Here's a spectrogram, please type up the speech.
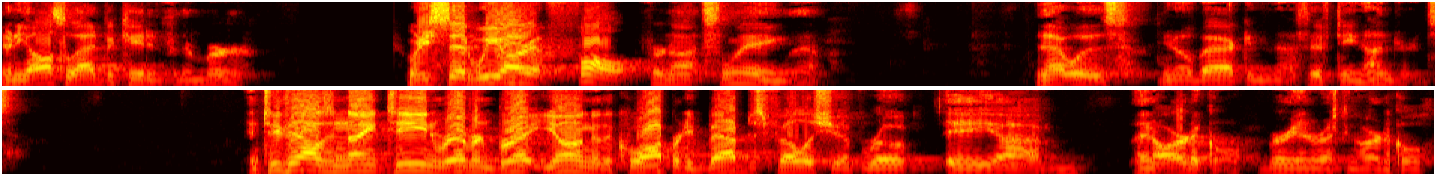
And he also advocated for their murder when he said, we are at fault for not slaying them. That was, you know, back in the 1500s. In 2019, Reverend Brett Young of the Cooperative Baptist Fellowship wrote a, uh, an article, a very interesting article.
